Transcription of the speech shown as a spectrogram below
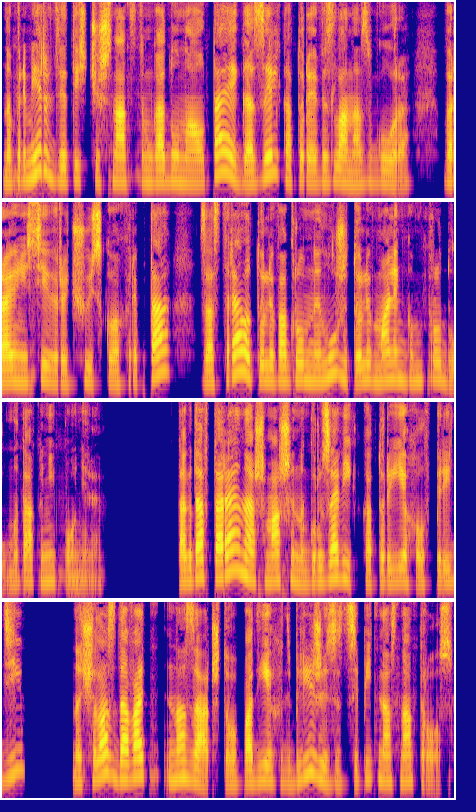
Например, в 2016 году на Алтае «Газель», которая везла нас в горы, в районе севера Чуйского хребта, застряла то ли в огромной луже, то ли в маленьком пруду. Мы так и не поняли. Тогда вторая наша машина, грузовик, который ехал впереди, начала сдавать назад, чтобы подъехать ближе и зацепить нас на трос.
